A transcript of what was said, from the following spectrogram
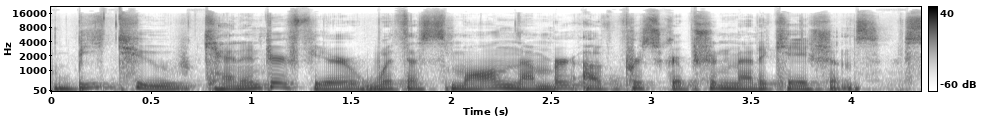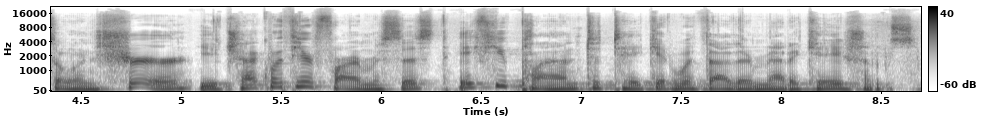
B2 can interfere with a small number of prescription medications, so ensure you check with your pharmacist if you plan to take it with other medications.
